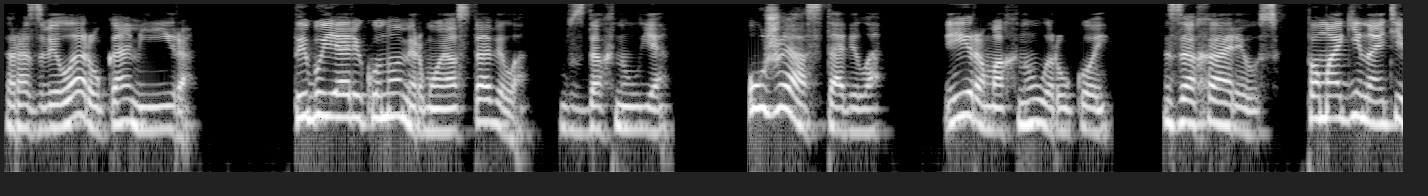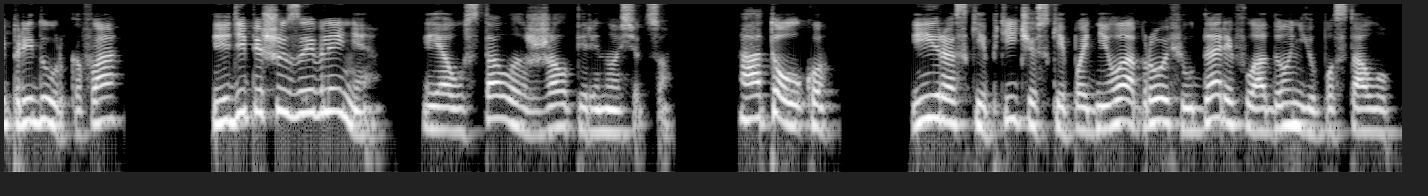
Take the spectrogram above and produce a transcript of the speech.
Развела руками Ира. Ты бы Ярику номер мой оставила, вздохнул я. Уже оставила. Ира махнула рукой. Захариус, помоги найти придурков, а? Иди пиши заявление. Я устало сжал переносицу. А толку? Ира скептически подняла бровь, ударив ладонью по столу.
